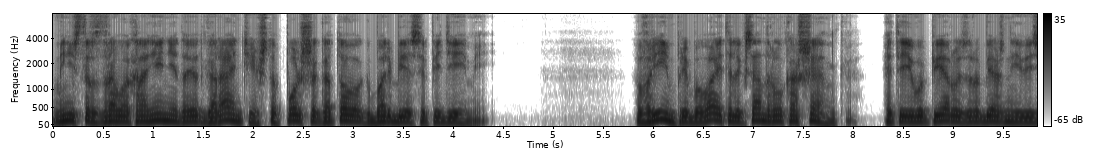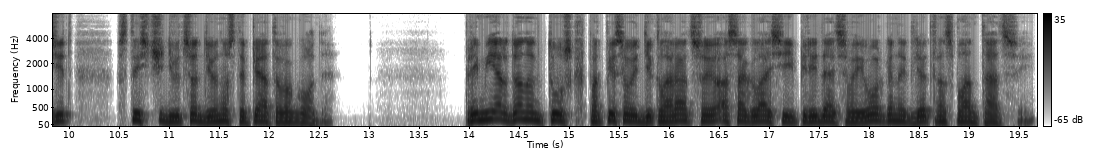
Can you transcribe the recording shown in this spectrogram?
Министр здравоохранения дает гарантии, что Польша готова к борьбе с эпидемией. В Рим прибывает Александр Лукашенко. Это его первый зарубежный визит с 1995 года. Премьер Дональд Туск подписывает декларацию о согласии передать свои органы для трансплантации.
